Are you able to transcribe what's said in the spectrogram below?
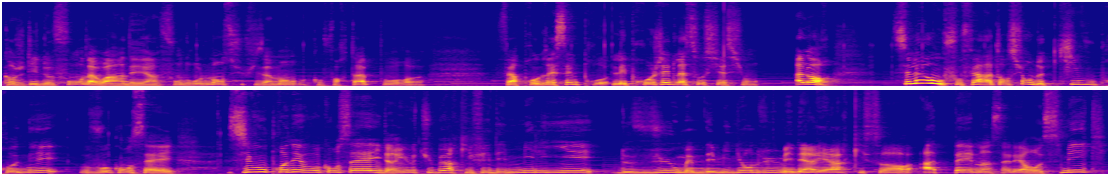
quand je dis de fond, d'avoir un fond de roulement suffisamment confortable pour euh, faire progresser les projets de l'association. Alors, c'est là où il faut faire attention de qui vous prenez vos conseils. Si vous prenez vos conseils d'un youtubeur qui fait des milliers de vues ou même des millions de vues, mais derrière qui sort à peine un salaire au SMIC,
